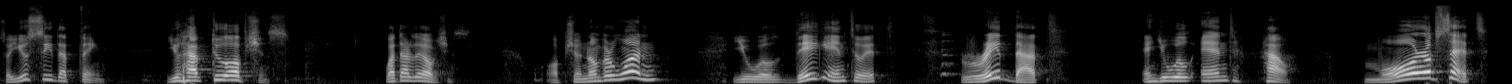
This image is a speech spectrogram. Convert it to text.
So you see that thing. You have two options. What are the options? Option number one, you will dig into it, read that, and you will end how? More upset,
